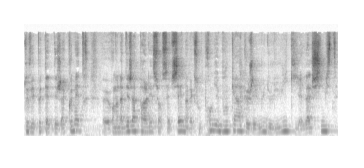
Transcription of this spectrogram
devez peut-être déjà connaître, on en a déjà parlé sur cette chaîne avec son premier bouquin que j'ai lu de lui, qui est L'Alchimiste,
